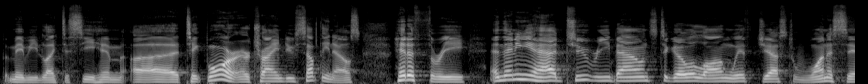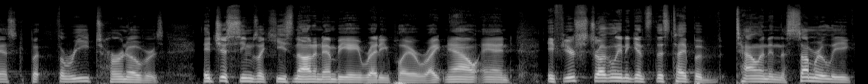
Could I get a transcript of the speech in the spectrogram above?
But maybe you'd like to see him uh, take more or try and do something else. Hit a three, and then he had two rebounds to go along with just one assist, but three turnovers It just seems like he's not an NBA ready player right now. And if you're struggling against this type of talent in the summer league,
